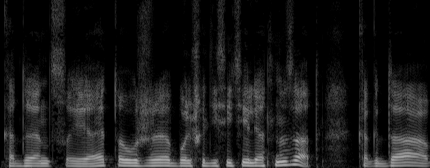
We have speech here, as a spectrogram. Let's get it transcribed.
каденции, а это уже больше десяти лет назад, когда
